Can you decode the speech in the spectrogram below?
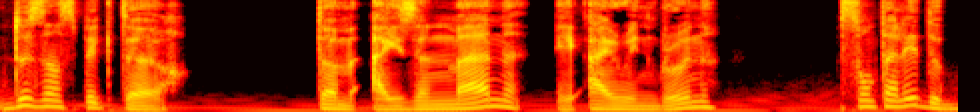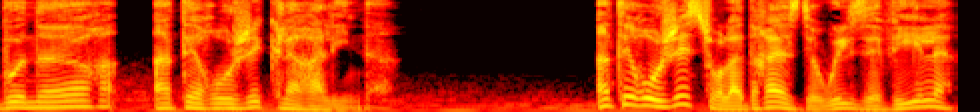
deux inspecteurs, Tom Eisenman et Irene Brun, sont allés de bonne heure interroger Claraline. Interrogée sur l'adresse de Wilseyville,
